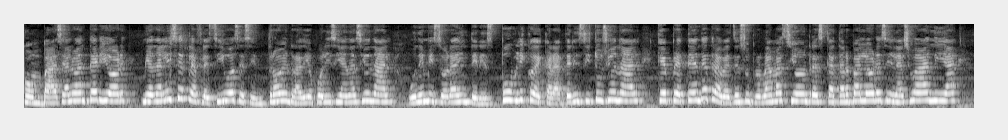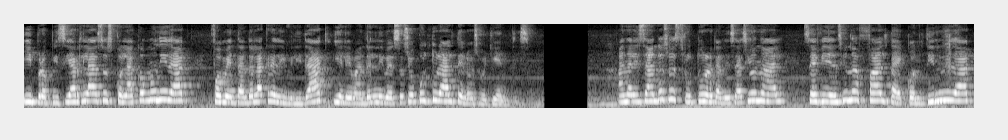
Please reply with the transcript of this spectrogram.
Con base a lo anterior, mi análisis reflexivo se centró en Radio Policía Nacional, una emisora de interés público de carácter institucional que pretende a través de su programación rescatar valores en la ciudadanía y propiciar lazos con la comunidad, fomentando la credibilidad y elevando el nivel sociocultural de los oyentes. Analizando su estructura organizacional, se evidencia una falta de continuidad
